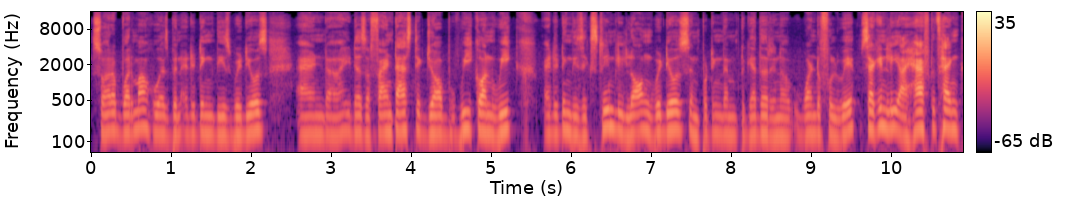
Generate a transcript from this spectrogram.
Saurabh Verma, who has been editing these videos, and uh, he does a fantastic job week on week editing these extremely long videos and putting them together in a wonderful way. Secondly, I have to thank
